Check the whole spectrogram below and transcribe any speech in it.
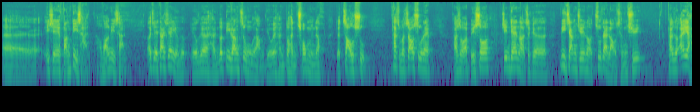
呃一些房地产啊房地产，而且它现在有个有个很多地方政府啊有很多很聪明的的招数，它什么招数呢？他说，比如说今天呢这个丽将军呢住在老城区。他说：“哎呀，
